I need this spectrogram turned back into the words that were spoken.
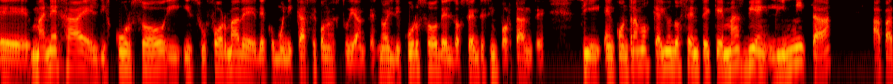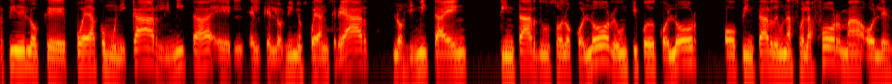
eh, maneja el discurso y, su forma de, comunicarse con los estudiantes. ¿no? El discurso del docente es importante. Si encontramos que hay un docente que más bien limita a partir de lo que pueda comunicar, limita el, que los niños puedan crear, los limita en pintar de un solo color, de un tipo de color, o pintar de una sola forma, o les,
